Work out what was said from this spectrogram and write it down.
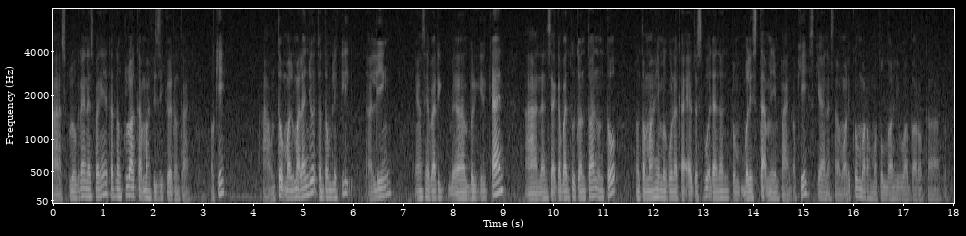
ha, 10 gram dan sebagainya. Tuan-tuan keluarkan emas fizikal tuan-tuan. Okey? Ha, untuk maklumat lanjut, tuan-tuan boleh klik link yang saya beri, berikan ha, dan saya akan bantu tuan-tuan untuk tuan-tuan mahir menggunakan app tersebut dan tuan boleh start menyimpan. Okey, sekian. Assalamualaikum warahmatullahi wabarakatuh.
